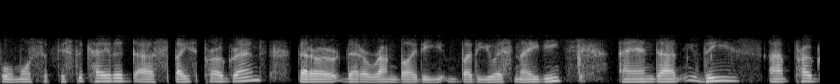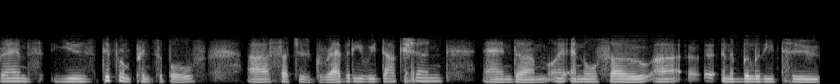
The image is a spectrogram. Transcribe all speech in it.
for more sophisticated uh, space programs that are that are run by the by the U.S. Navy, and uh, these uh, programs use different principles uh, such as gravity reduction and um, and also uh, an ability to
